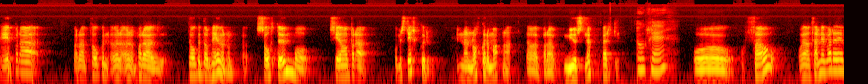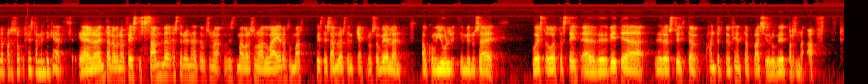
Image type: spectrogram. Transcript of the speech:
er bara bara tókun bara tókun á nefnum sótt um og séðan bara komið styrkur innan nokkara mánu það var bara mjög snögg verkli okay. og þá og já, þannig var það bara svo, fyrsta myndi gerð. Ég er reyndar að vera fyrsti samlegasturinn þetta var svona, fyrst, maður var svona að læra fyrsti samlegasturinn gekk rosa vel en þá kom Júli til mér og sagði þú veist að þú ert að styrta, eða við vitið að þið eru að styrta 115 blassjur og við bara svona aftur,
